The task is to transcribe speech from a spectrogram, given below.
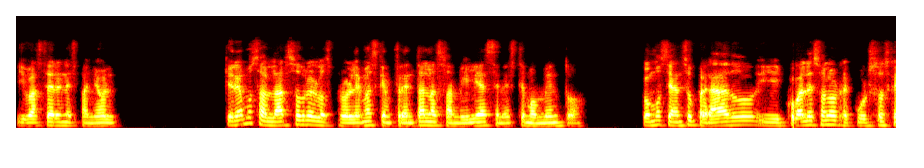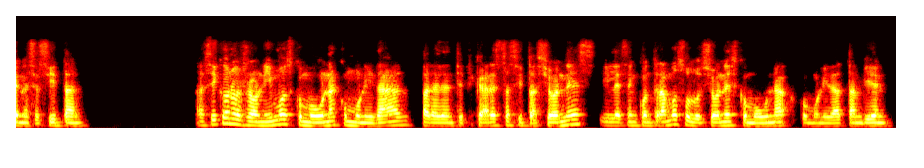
y va a ser en español. Queremos hablar sobre los problemas que enfrentan las familias en este momento, cómo se han superado y cuáles son los recursos que necesitan. Así que nos reunimos como una comunidad para identificar estas situaciones y les encontramos soluciones como una comunidad también.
